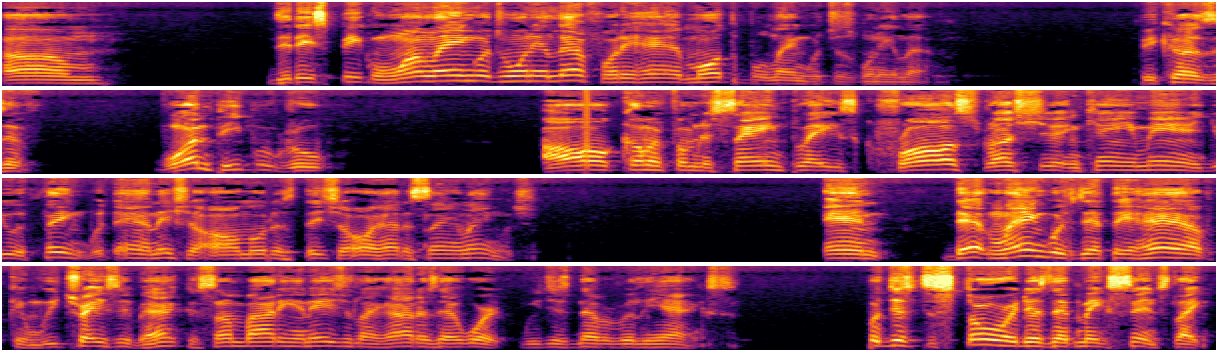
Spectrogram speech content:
Um did they speak one language when they left or they had multiple languages when they left? Because if one people group, all coming from the same place, crossed Russia and came in, you would think, but damn, they should all know this. They should all have the same language. And that language that they have, can we trace it back to somebody in Asia? Like, how does that work? We just never really asked. But just the story, does that make sense? Like,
